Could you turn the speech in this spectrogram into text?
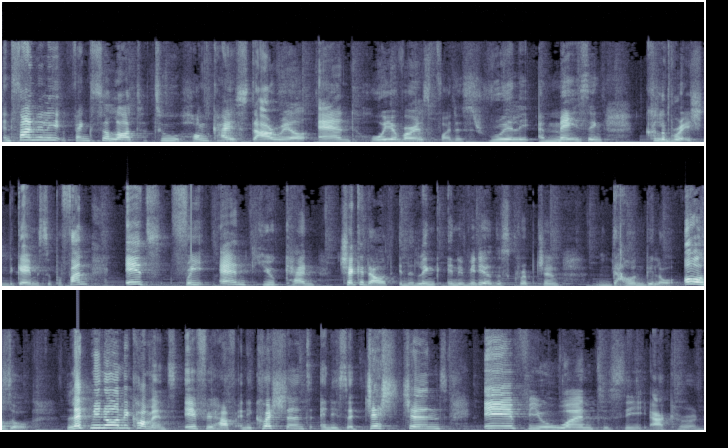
And finally, thanks a lot to Honkai Star Rail and Hoyoverse for this really amazing collaboration. The game is super fun, it's free and you can check it out in the link in the video description down below. Also, let me know in the comments if you have any questions, any suggestions, if you want to see Acheron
